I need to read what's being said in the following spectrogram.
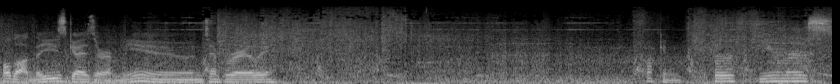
Hold on, these guys are immune temporarily. Fucking perfumers.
